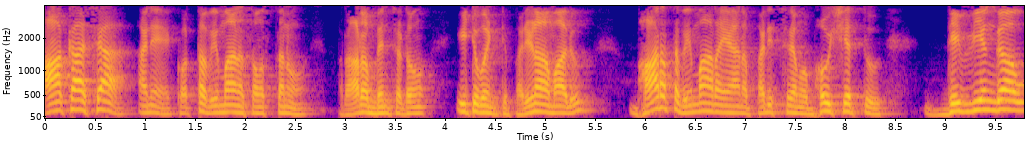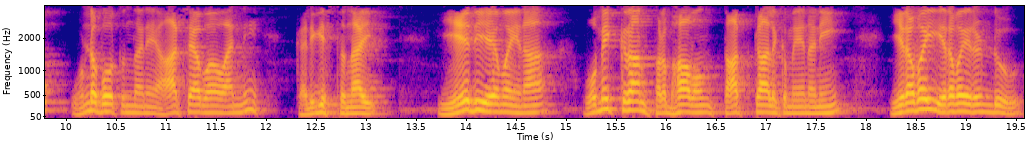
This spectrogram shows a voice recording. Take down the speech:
ఆకాశ అనే కొత్త విమాన సంస్థను ప్రారంభించడం ఇటువంటి పరిణామాలు భారత విమానయాన పరిశ్రమ భవిష్యత్తు దివ్యంగా ఉండబోతుందనే ఆశాభావాన్ని కలిగిస్తున్నాయి. ఏది ఏమైనా ఒమిక్రాన్ ప్రభావం తాత్కాలికమేనని ఇరవై ఇరవై రెండు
